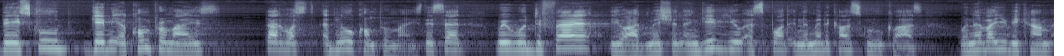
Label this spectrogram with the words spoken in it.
the school gave me a compromise that was a no compromise. They said, We would defer your admission and give you a spot in the medical school class whenever you become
